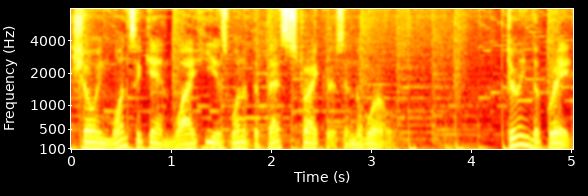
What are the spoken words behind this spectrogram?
showing once again why he is one of the best strikers in the world. During the break,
